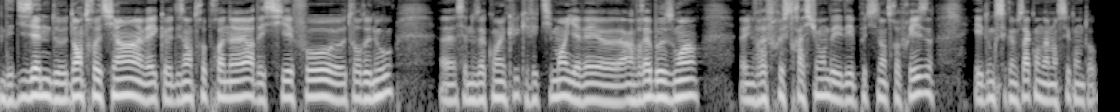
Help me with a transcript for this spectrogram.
des dizaines de- d'entretiens avec des entrepreneurs, des CFO autour de nous, euh, ça nous a convaincu qu'effectivement il y avait euh, un vrai besoin, une vraie frustration des, des petites entreprises. Et donc c'est comme ça qu'on a lancé Conto.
